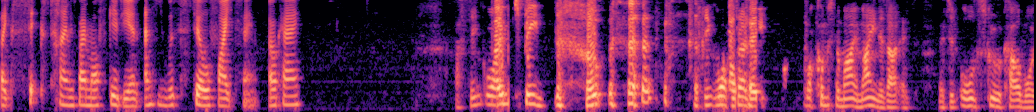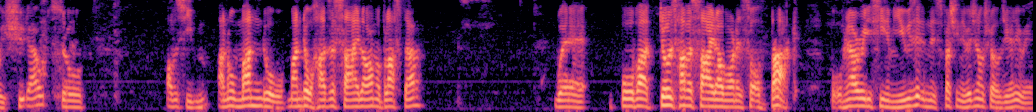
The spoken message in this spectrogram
like six times by Moff Gideon, and he was still fighting. Okay. I think what Boba's been. I think what says, what comes to my mind is that it's it's an old school cowboy shootout. So obviously, I know Mando Mando has a sidearm, a blaster, where Boba does have a sidearm on his sort of back, but we've never really seen him use it, in the, especially in the original trilogy, anyway.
